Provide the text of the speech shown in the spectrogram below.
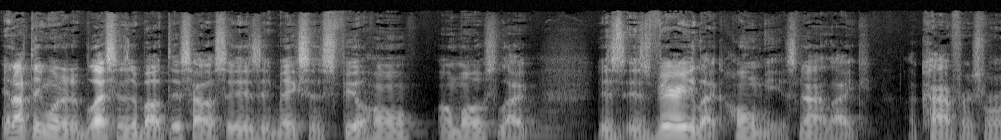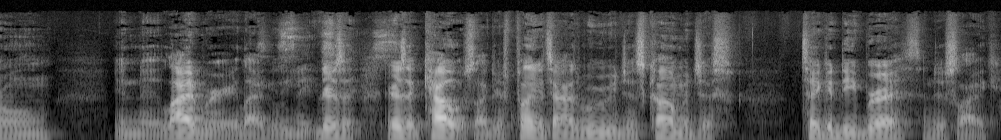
and I think one of the blessings about this house is it makes us feel home almost like mm-hmm. It's it's very like homey. It's not like a conference room in the library. Like we, there's a there's a couch. Like there's plenty of times we would just come and just take a deep breath and just like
